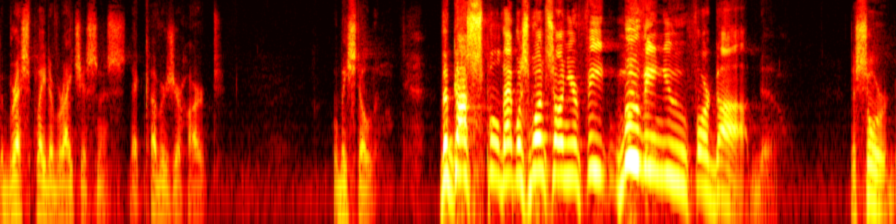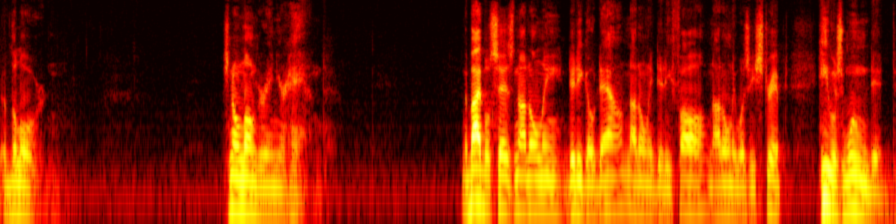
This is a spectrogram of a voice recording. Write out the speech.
The breastplate of righteousness that covers your heart will be stolen. The gospel that was once on your feet, moving you for God. The sword of the Lord is no longer in your hand. The Bible says not only did he go down, not only did he fall, not only was he stripped, he was wounded.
